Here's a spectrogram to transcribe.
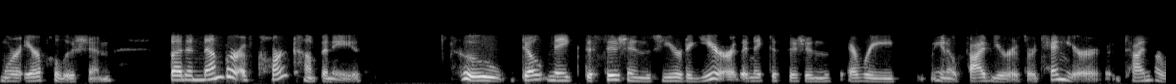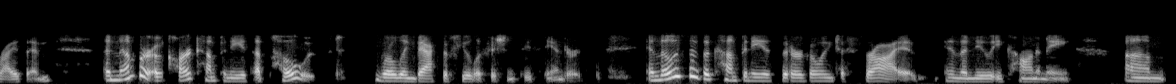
more air pollution. But a number of car companies who don't make decisions year to year, they make decisions every, you know, five years or 10 year time horizon a number of car companies opposed rolling back the fuel efficiency standards. And those are the companies that are going to thrive in the new economy. Um,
